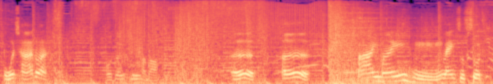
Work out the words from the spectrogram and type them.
โอเวอร์ชาร์จว่ะ For those who come after, เออ เออ ตายไหมหืมแรงสุดๆ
